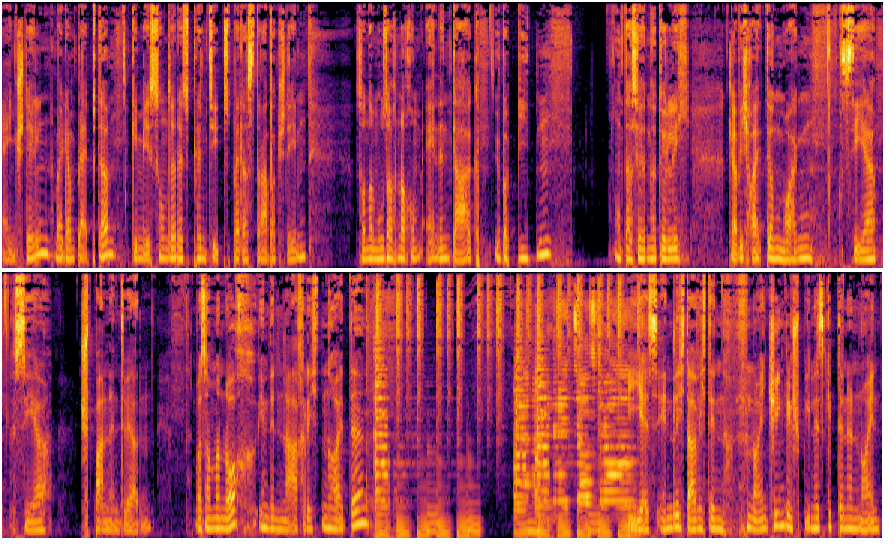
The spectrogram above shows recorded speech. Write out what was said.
einstellen, weil dann bleibt er gemäß unseres Prinzips bei der Strabag stehen, sondern muss auch noch um einen Tag überbieten. Und das wird natürlich, glaube ich, heute und morgen sehr, sehr spannend werden. Was haben wir noch in den Nachrichten heute? Yes, endlich darf ich den neuen Jingle spielen. Es gibt einen neuen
